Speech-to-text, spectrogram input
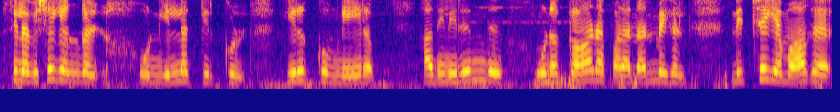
சில விஷயங்கள் உன் இல்லத்திற்குள் இருக்கும் நேரம். அதிலிருந்து உனக்கான பல நன்மைகள் நிச்சயமாக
